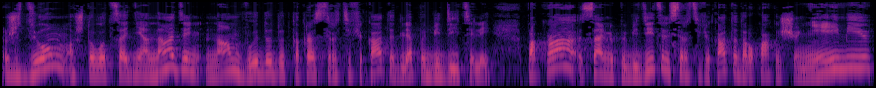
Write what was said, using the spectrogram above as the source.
Ждем, что вот со дня на день нам выдадут как раз сертификаты для победителей. Пока сами победители сертификаты на руках еще не имеют,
